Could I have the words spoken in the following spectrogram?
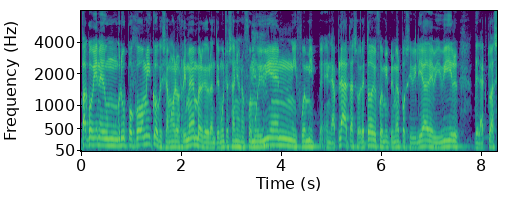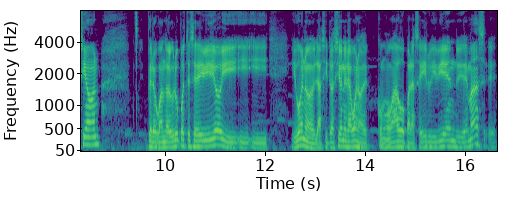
Paco viene de un grupo cómico que se llamó Los Remember, que durante muchos años nos fue muy bien, y fue mi, en La Plata sobre todo, y fue mi primera posibilidad de vivir de la actuación. Pero cuando el grupo este se dividió y, y- y- y bueno, la situación era, bueno, cómo hago para seguir viviendo y demás, eh,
